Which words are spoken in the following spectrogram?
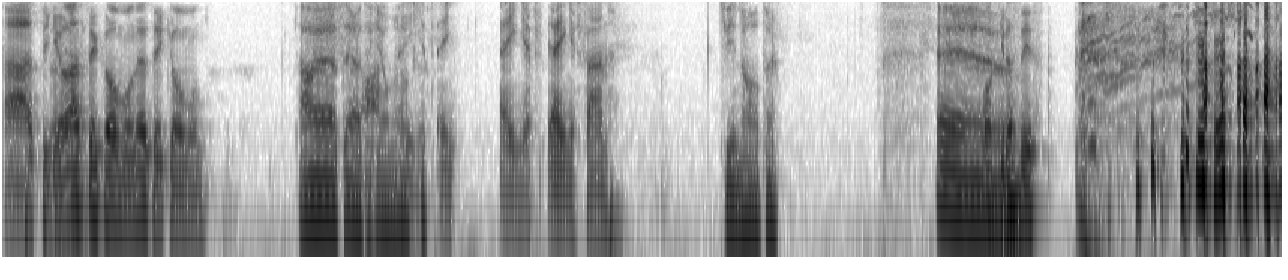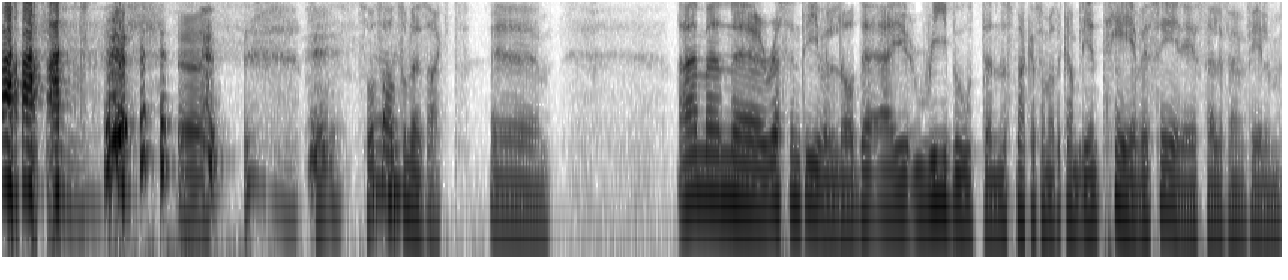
Ah, jag, tycker, jag tycker om hon, jag tycker om hon. Ja, jag, jag tycker Ja, om jag, henne är också. inget, jag, är- jag, är inget, jag är inget fan. Kvinnohatare. Eh, Och rasist. Så, så sant som det är sagt. Eh, nej men eh, Resident Evil då, det är ju rebooten. Det snackas om att det kan bli en tv-serie istället för en film.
